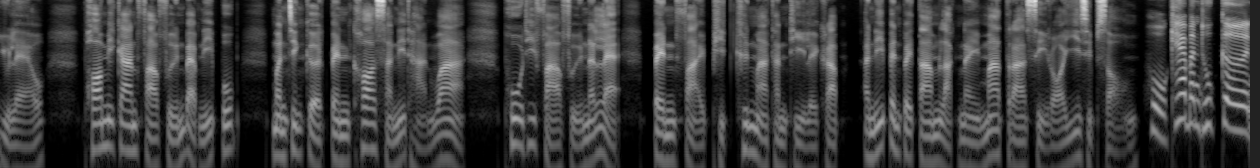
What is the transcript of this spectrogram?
อยู่แล้ว พอมีการฝ่าฝืนแบบนี้ปุ๊บ มันจึงเกิดเป็นข้อสันนิษฐานว่า ผู้ที่ฝ่าฝืนนั่นแหละ เป็นฝ่ายผิดขึ้นมาทันทีเลยครับ อันนี้เป็นไปตามหลักในมาตรา 422 โห แค่บรรทุกเกิน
